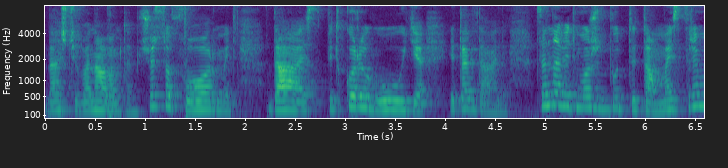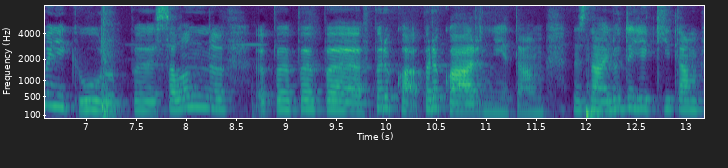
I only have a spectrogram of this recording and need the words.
да, що вона вам там щось оформить, дасть, підкоригує і так далі. Це навіть можуть бути там майстри манікюру, салон е, в перукарні, там, не знаю, люди, які там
